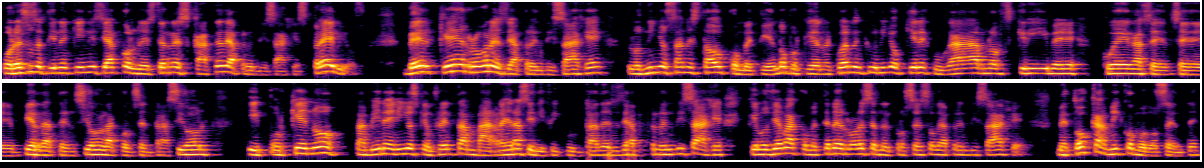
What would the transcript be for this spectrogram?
Por eso se tiene que iniciar con este rescate de aprendizajes previos, ver qué errores de aprendizaje los niños han estado cometiendo, porque recuerden que un niño quiere jugar, no escribe, juega, se, se pierde atención, la concentración, y por qué no, también hay niños que enfrentan barreras y dificultades de aprendizaje que los lleva a cometer errores en el proceso de aprendizaje. Me toca a mí como docente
